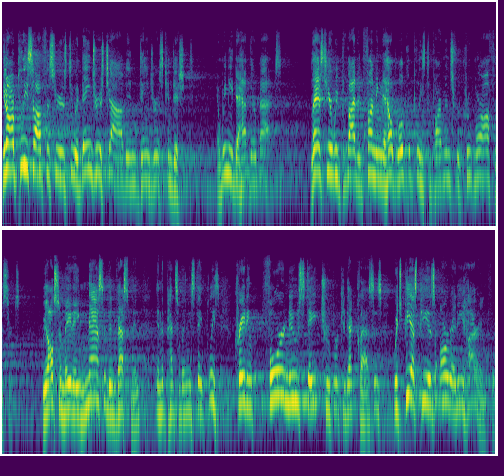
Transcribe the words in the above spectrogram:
You know, our police officers do a dangerous job in dangerous conditions, and we need to have their backs. Last year, we provided funding to help local police departments recruit more officers. We also made a massive investment in the Pennsylvania State Police, creating four new state trooper cadet classes, which PSP is already hiring for.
